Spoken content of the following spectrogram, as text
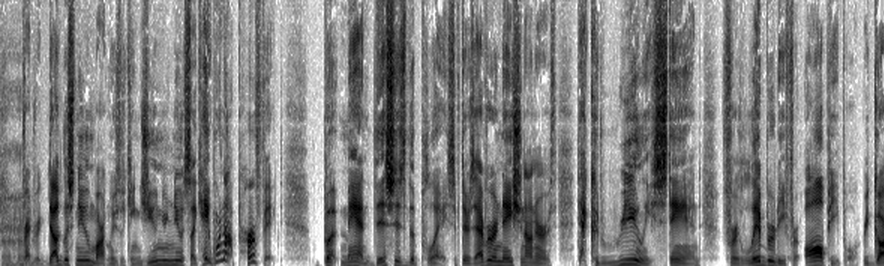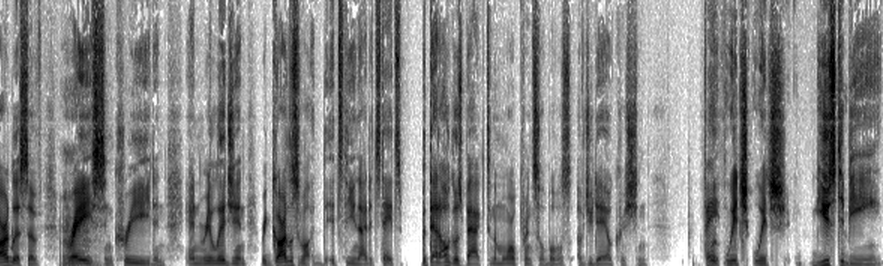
mm-hmm. Frederick Douglass knew, Martin Luther King Jr. knew. It's like, hey, we're not perfect, but man, this is the place. If there's ever a nation on earth that could really stand for liberty for all people, regardless of mm-hmm. race and creed and, and religion, regardless of all, it's the United States. But that all goes back to the moral principles of Judeo Christian faith. which which used to be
